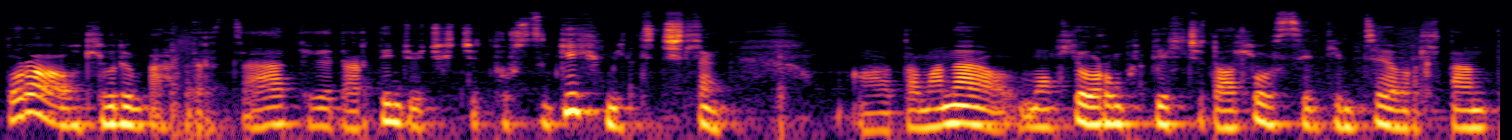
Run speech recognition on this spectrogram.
3 хөдөлмөрийн баатар. За тэгээд ардын жүжигчид төрсөн гих мэтчлэн одоо манай Монголын уран бүтээлчид олон улсын тэмцээн уралдаанд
